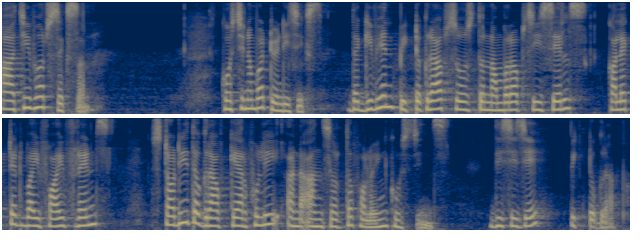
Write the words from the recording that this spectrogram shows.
Achiever section. Question number 26. The given pictograph shows the number of seashells collected by five friends. Study the graph carefully and answer the following questions. This is a pictograph.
